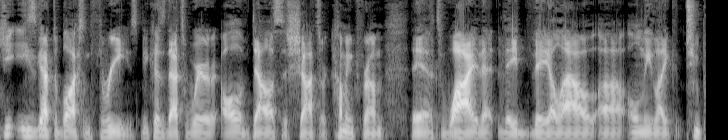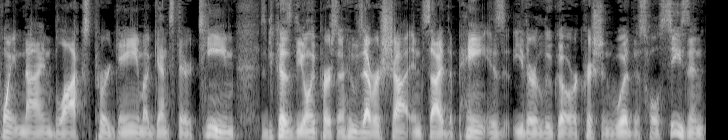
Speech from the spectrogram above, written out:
he, gonna have to block some threes because that's where all of Dallas's shots are coming from. That's why that they they allow uh, only like 2.9 blocks per game against their team is because the only person who's ever shot inside the paint is either Luka or Christian Wood this whole season.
